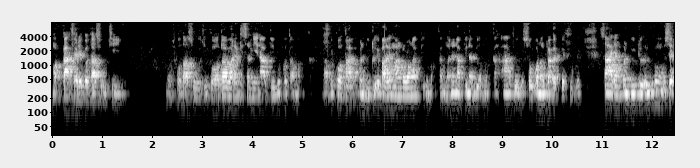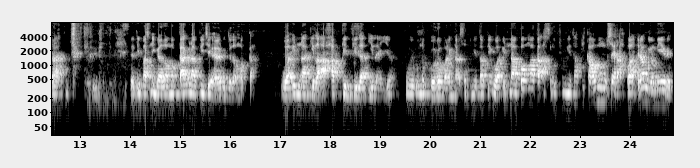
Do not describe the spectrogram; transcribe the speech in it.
Mekah dari kota suci. Kota suci, kota paling disenangi Nabi itu kota Mekah. Tapi kota penduduknya paling mangkelo Nabi Mekah. Mana Nabi Nabi Mekah? Aku seneng banget ke gue. Sayang penduduk itu ngusir aku. Jadi pas ninggalo Mekah Nabi harus delok Mekah. Wa inna kila ahabbil bilad ilayya Kue negara paling tak sebenarnya tapi wa inna kau maka akhrujuni tapi kau mengusir aku akhirnya aku yang mirip.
